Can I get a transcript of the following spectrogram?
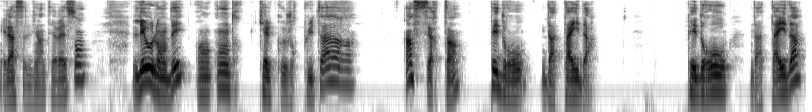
et là ça devient intéressant, les Hollandais rencontrent quelques jours plus tard un certain Pedro da Taida. Pedro da Taida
